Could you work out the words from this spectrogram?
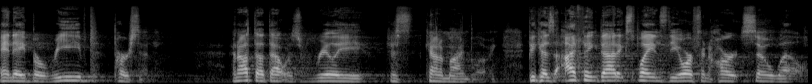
and a bereaved person. And I thought that was really just kind of mind blowing because I think that explains the orphan heart so well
